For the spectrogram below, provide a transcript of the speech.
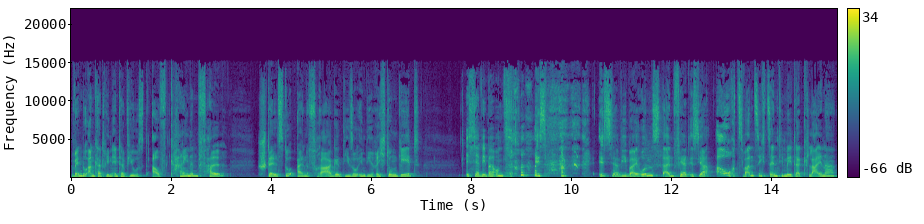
wenn du Ann-Kathrin interviewst, auf keinen Fall stellst du eine Frage, die so in die Richtung geht, Ist ja wie bei uns. ist, ist ja wie bei uns, dein Pferd ist ja auch 20 Zentimeter kleiner,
